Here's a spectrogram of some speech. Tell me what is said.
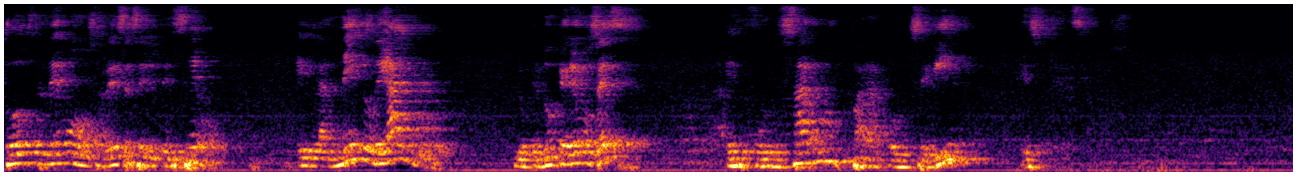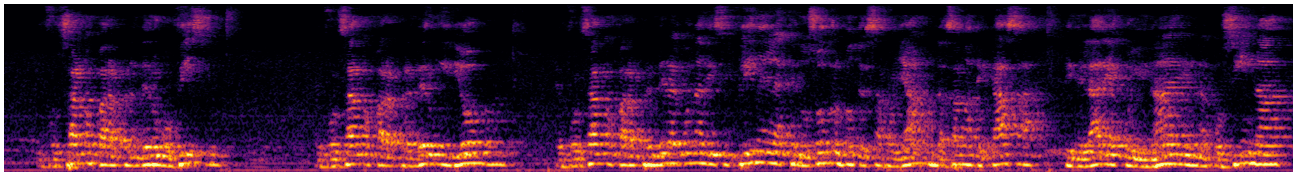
Todos tenemos a veces el deseo, el anhelo de algo. Lo que no queremos es esforzarnos para conseguir eso. Esforzarnos para aprender un oficio, esforzarnos para aprender un idioma, esforzarnos para aprender alguna disciplina en la que nosotros nos desarrollamos, las amas de casa, en el área culinaria, en la cocina,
